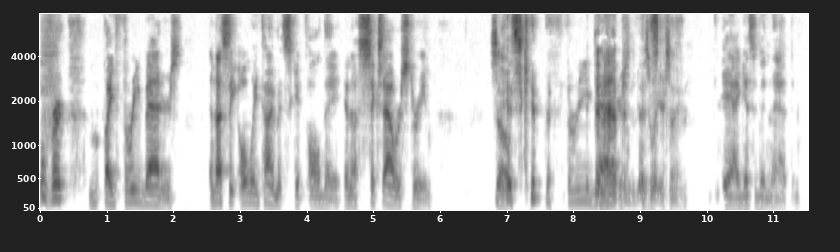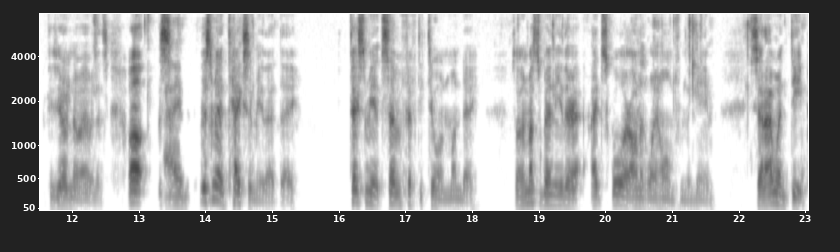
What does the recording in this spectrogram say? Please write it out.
over like three batters, and that's the only time it skipped all day in a six-hour stream. So it skipped the three. it didn't batters. happen, is what you're saying, Yeah, I guess it didn't happen. because you have no evidence. Well, I this man texted me that day. Texted me at 7:52 on Monday. So it must have been either at school or on his way home from the game. Said I went deep.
